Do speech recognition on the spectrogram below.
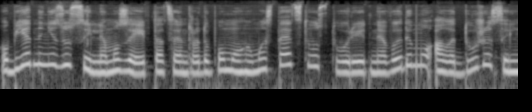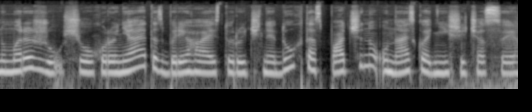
Об'єднані зусилля музеїв та центру допомоги мистецтву створюють невидиму, але дуже сильну мережу, що охороняє та зберігає історичний дух та спадщину у найскладніші часи.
